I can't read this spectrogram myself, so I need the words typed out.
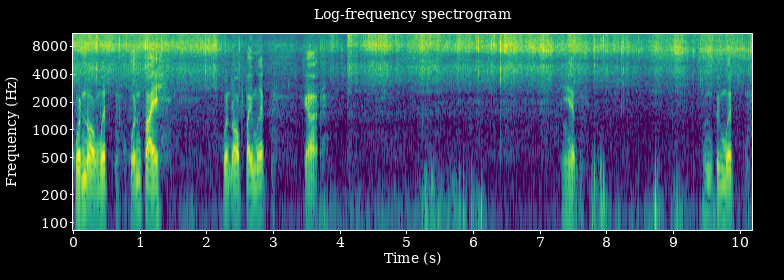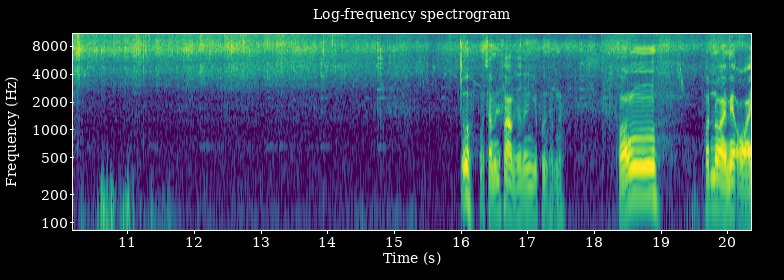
ขนออกมืดขนไปขนออกไปมืดก็นี่ครับมันไปหมดโอ้ผมทำเป็นฟาร์มตัวนึงอยู่พุ่นครับนะของพ่อน้อยแม่อ้อย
